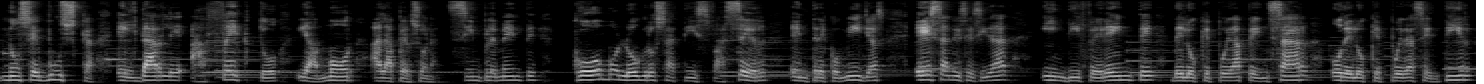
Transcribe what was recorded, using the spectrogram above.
no se busca el darle afecto y amor a la persona. Simplemente cómo logro satisfacer, entre comillas, esa necesidad indiferente de lo que pueda pensar o de lo que pueda sentir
